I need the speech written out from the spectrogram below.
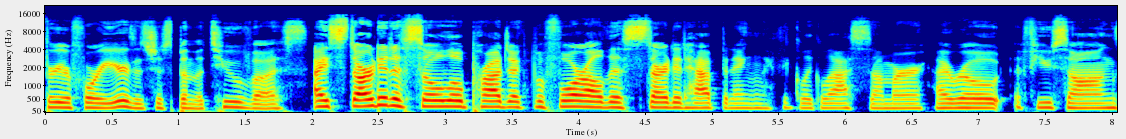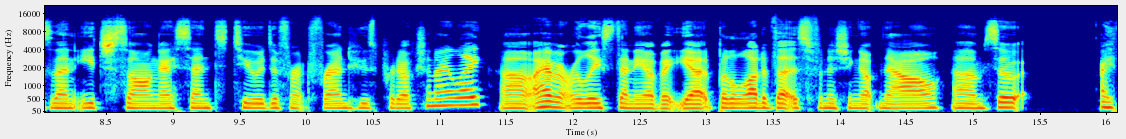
three or four years, it's just been the two of us. I started a solo project before all this started happening. I think like last summer, I wrote a few songs. Then each song I sent to a different friend whose production I like. Uh, I haven't released any of it yet, but a lot of that is finishing up now. Um, so I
